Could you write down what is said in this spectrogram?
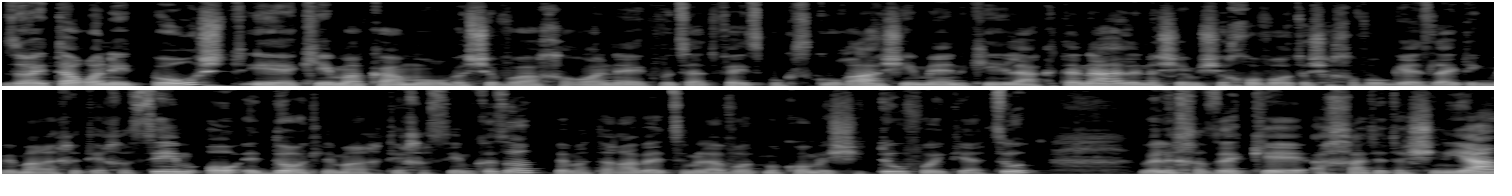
זו הייתה רונית בורשט, היא הקימה כאמור בשבוע האחרון אה, קבוצת פייסבוק סגורה, שהיא מעין קהילה קטנה לנשים שחוות או שחוו גזלייטינג במערכת יחסים, או עדות למערכת יחסים כזאת, במטרה בעצם להוות מקום לשיתוף או התייעצות, ולחזק אה, אחת את השנייה.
